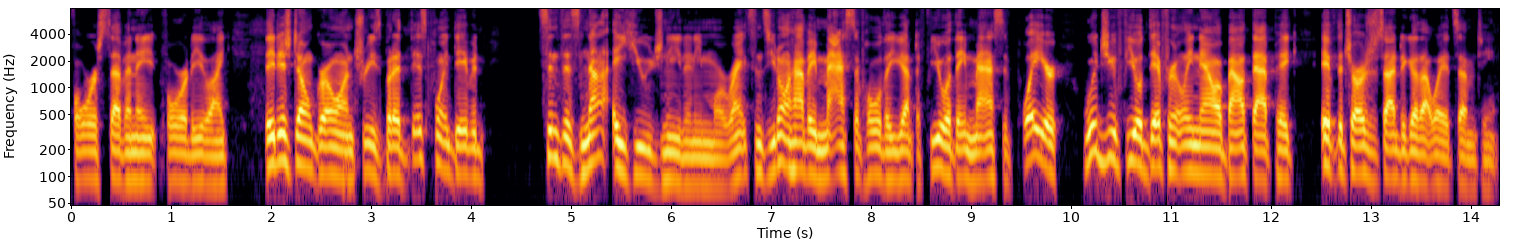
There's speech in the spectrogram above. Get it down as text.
four seven eight forty. Like they just don't grow on trees. But at this point, David, since it's not a huge need anymore, right? Since you don't have a massive hole that you have to feel with a massive player, would you feel differently now about that pick if the Chargers decide to go that way at seventeen?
